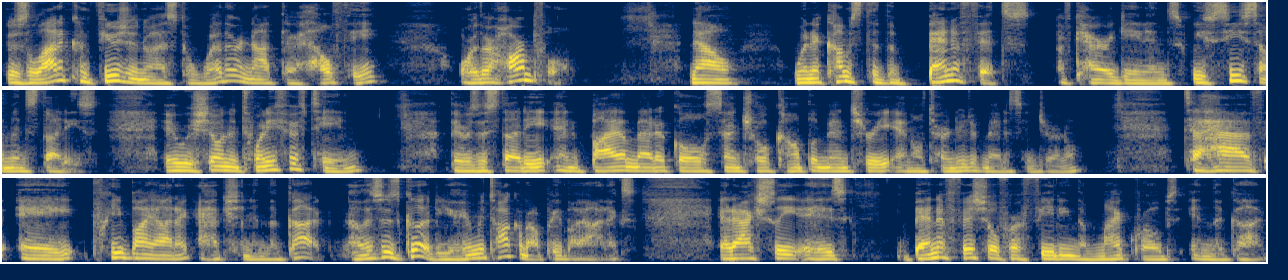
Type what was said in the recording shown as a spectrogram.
there's a lot of confusion as to whether or not they're healthy or they're harmful. Now, when it comes to the benefits of carrageenans, we see some in studies. It was shown in 2015. There was a study in Biomedical Central Complementary and Alternative Medicine Journal to have a prebiotic action in the gut. Now, this is good. You hear me talk about prebiotics. It actually is beneficial for feeding the microbes in the gut.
